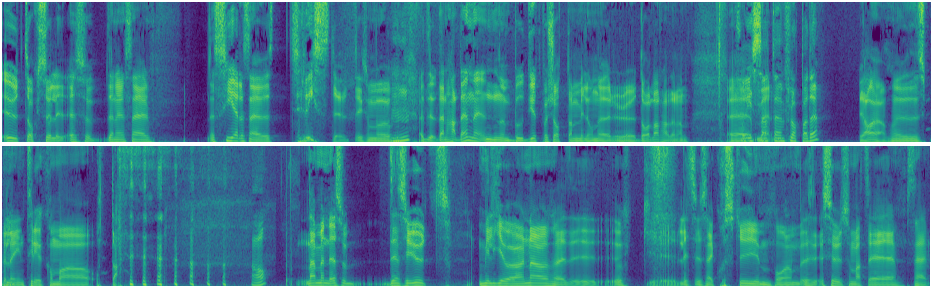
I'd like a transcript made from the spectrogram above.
ut också lite... Alltså, den är så här... Den ser så här trist ut. Liksom, och, Mm. Den hade en, en budget på 28 miljoner dollar. Hade den. Eh, Får gissa men- att den floppade. Ja, ja. Den spelade in 3,8. Ja. Nej, men alltså, den ser ut... Miljöerna och, och eh, lite så kostym på. Det ser ut som att det är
